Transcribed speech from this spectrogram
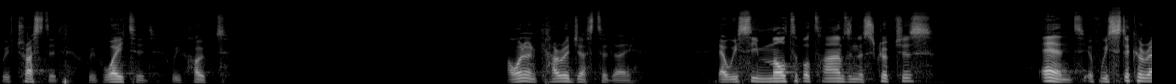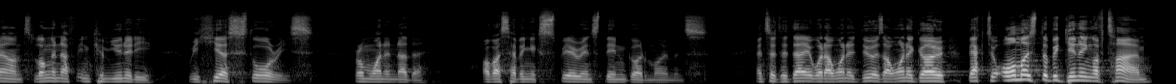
We've trusted, we've waited, we've hoped. I want to encourage us today that we see multiple times in the scriptures. And if we stick around long enough in community, we hear stories from one another of us having experienced then God moments. And so today, what I want to do is I want to go back to almost the beginning of time,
